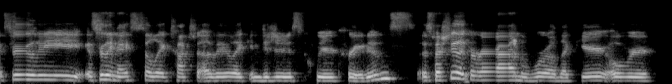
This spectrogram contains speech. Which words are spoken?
it's really it's really nice to like talk to other like indigenous queer creatives, especially like around the world. Like you're over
